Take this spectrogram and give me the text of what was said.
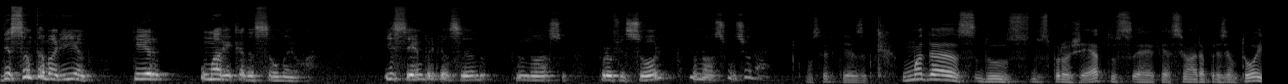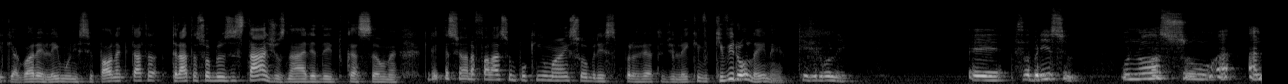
de Santa Maria ter uma arrecadação maior. E sempre pensando no nosso professor, no nosso funcionário. Com certeza. Uma das dos, dos projetos é, que a senhora apresentou e que agora é lei municipal, né, que trata, trata sobre os estágios na área da educação, né? Queria que a senhora falasse um pouquinho mais sobre esse projeto de lei que, que virou lei, né? Que virou lei. É, Fabrício, o nosso a, a,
